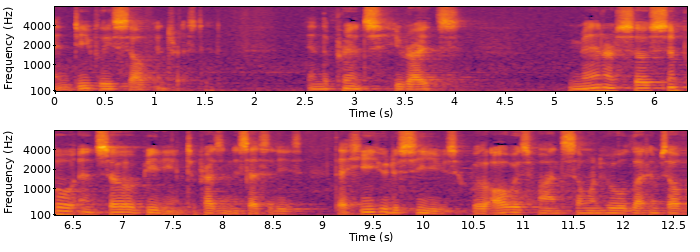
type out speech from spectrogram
and deeply self interested. In The Prince, he writes Men are so simple and so obedient to present necessities that he who deceives will always find someone who will let himself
